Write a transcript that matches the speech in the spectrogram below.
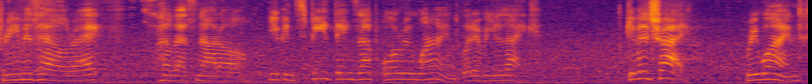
Dream as hell, right? Well, that's not all. You can speed things up or rewind, whatever you like. Give it a try. Rewind,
